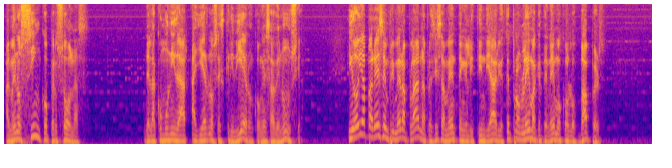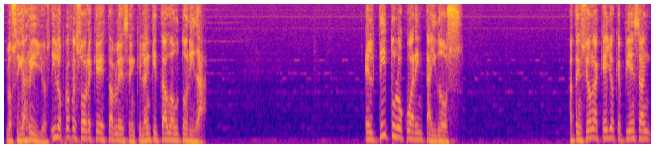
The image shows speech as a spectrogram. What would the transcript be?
Al menos cinco personas de la comunidad ayer nos escribieron con esa denuncia. Y hoy aparece en primera plana, precisamente en el listín diario, este problema que tenemos con los vapers, los cigarrillos y los profesores que establecen que le han quitado autoridad. El título 42. Atención a aquellos que piensan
